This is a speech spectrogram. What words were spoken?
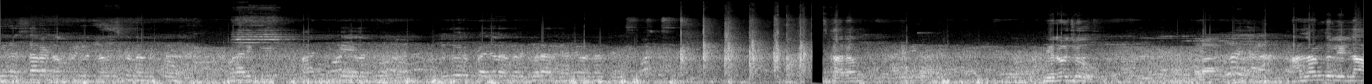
ఈ రెస్టారెంట్ ఓపెనింగ్ కలుసుకున్నందుకు వారికి పాత్రికేయులకు నెల్లూరు ప్రజలందరికీ కూడా ధన్యవాదాలు తెలుస్తున్నాను. నమస్కారం. ఈరోజు అల్లందులీలా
